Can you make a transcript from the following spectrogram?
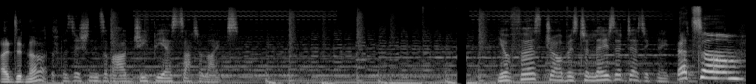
I did not. The positions of our GPS satellites. Your first job is to laser designate. That's um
